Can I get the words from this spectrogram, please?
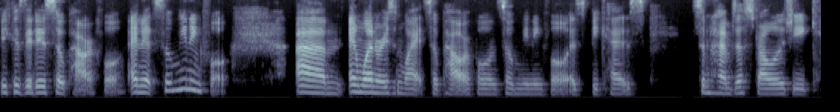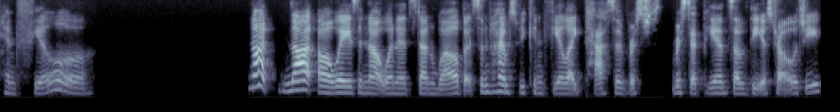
because it is so powerful and it's so meaningful. Um, and one reason why it's so powerful and so meaningful is because sometimes astrology can feel not not always and not when it's done well but sometimes we can feel like passive re- recipients of the astrology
